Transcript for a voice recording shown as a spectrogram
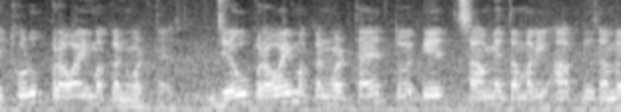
એ થોડુંક પ્રવાહીમાં કન્વર્ટ થાય છે. જેવું પ્રવાહીમાં કન્વર્ટ થાય તો એ સામે તમારી આંખની સામે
